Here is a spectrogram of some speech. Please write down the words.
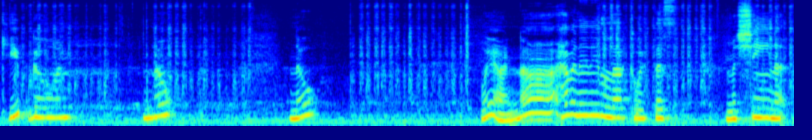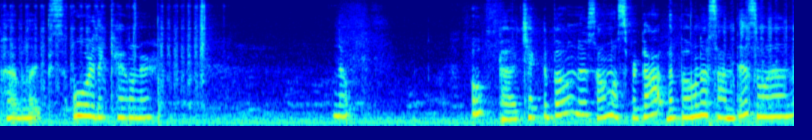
Keep going. Nope. We are not having any luck with this machine at Publix or the counter. Nope. Oh, gotta check the bonus. Almost forgot the bonus on this one.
